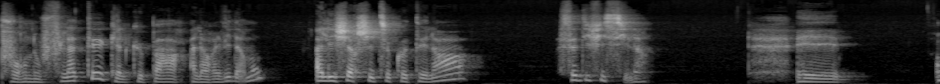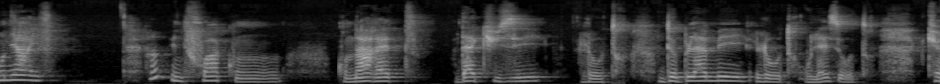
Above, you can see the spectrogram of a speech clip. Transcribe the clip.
pour nous flatter quelque part. Alors évidemment, aller chercher de ce côté-là, c'est difficile. Et on y arrive. Hein, une fois qu'on arrête d'accuser l'autre, de blâmer l'autre ou les autres, que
